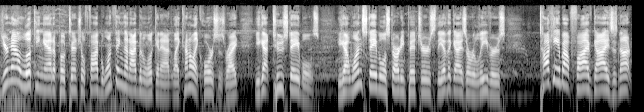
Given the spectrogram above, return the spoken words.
you're now looking at a potential five. But one thing that I've been looking at, like kind of like horses, right? You got two stables. You got one stable of starting pitchers. The other guys are relievers. Talking about five guys is not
